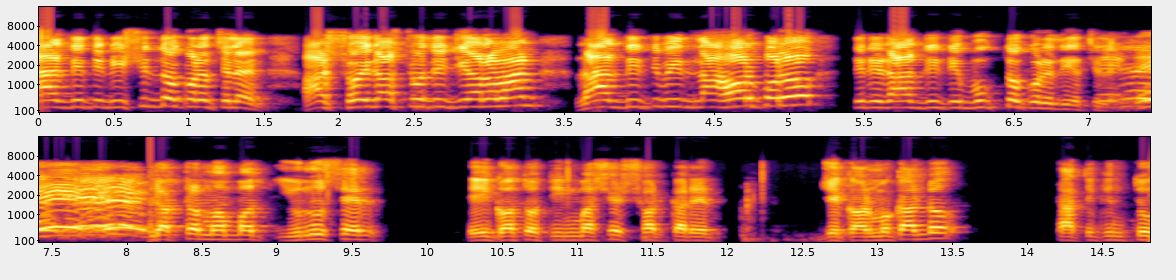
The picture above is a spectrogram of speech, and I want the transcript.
রাজনীতি নিষিদ্ধ করেছিলেন। আর শহীদ রাষ্ট্রপতি জিয়া রহমান রাজনীতিবিদ না হওয়ার পরও তিনি রাজনীতি মুক্ত করে দিয়েছিলেন। ডক্টর মোহাম্মদ ইউনুসের এই গত তিন মাসের সরকারের যে কর্মকাণ্ড তাতে কিন্তু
